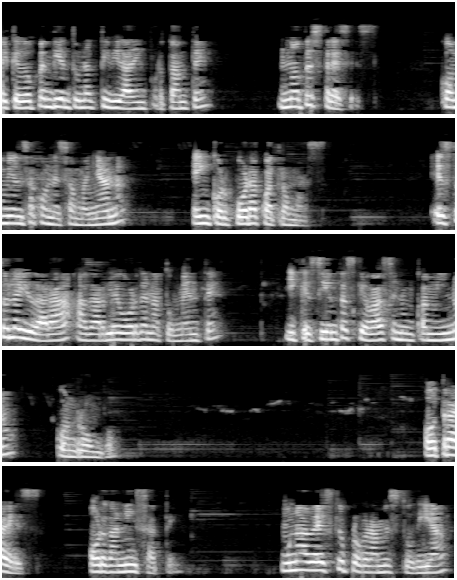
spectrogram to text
te quedó pendiente una actividad importante, no te estreses. Comienza con esa mañana e incorpora cuatro más. Esto le ayudará a darle orden a tu mente y que sientas que vas en un camino con rumbo. Otra es, organízate. Una vez que programes tu día,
